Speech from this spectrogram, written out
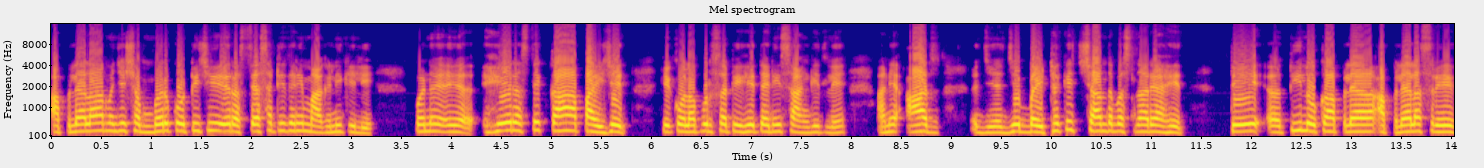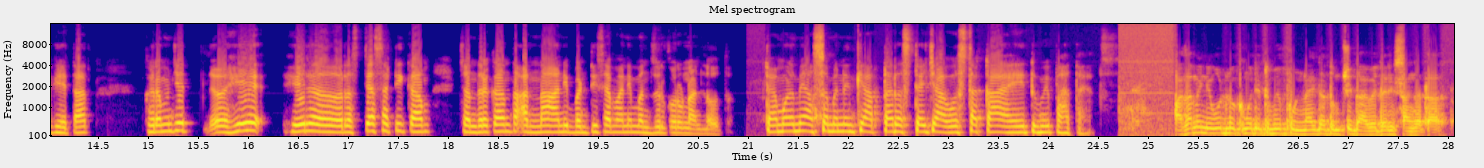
आपल्याला म्हणजे शंभर कोटीची रस्त्यासाठी त्यांनी मागणी केली. पण हे रस्ते का पाहिजेत? हे कोल्हापूरसाठी हे त्यांनी सांगितले. आणि आज जे जे बैठकीत शांत बसणारे आहेत ते ती लोक आपल्या आपल्याला श्रेय घेतात. खरं म्हणजे हे हे रस्त्यासाठी काम चंद्रकांत अण्णा आणि बंटी साहेबांनी मंजूर करून आणलं होतं. त्यामुळे मी असं म्हणेन की आता रस्त्याची अवस्था काय आहे तुम्ही पाहतायच आगामी निवडणुकीमध्ये तुम्ही पुन्हा एकदा तुमची दावेदारी सांगत आहात.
